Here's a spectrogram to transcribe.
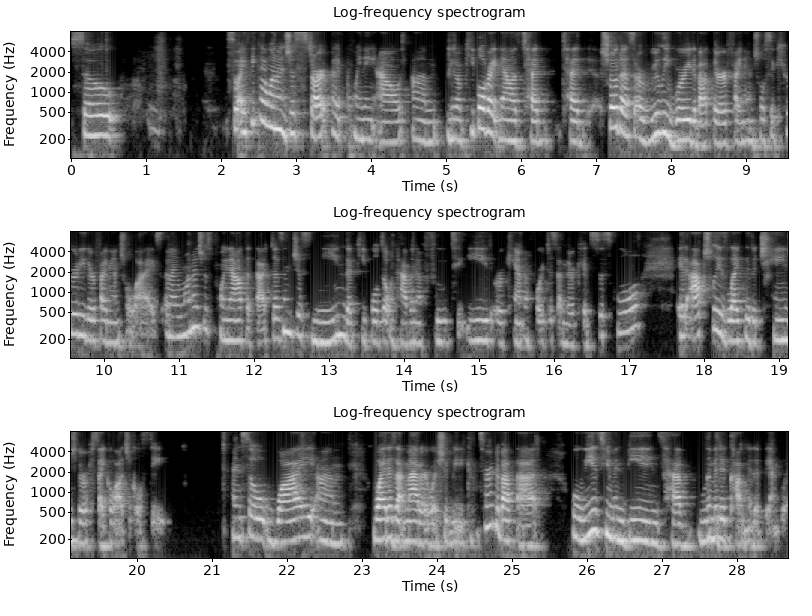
so, so I think I want to just start by pointing out, um, you know, people right now, as Ted Ted showed us, are really worried about their financial security, their financial lives. And I want to just point out that that doesn't just mean that people don't have enough food to eat or can't afford to send their kids to school. It actually is likely to change their psychological state. And so, why um, why does that matter? Why should we be concerned about that? Well, we as human beings have limited cognitive bandwidth.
